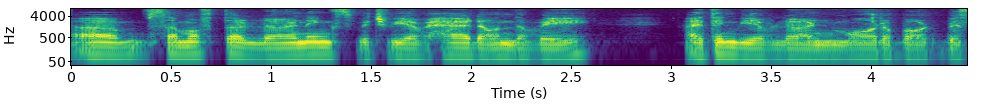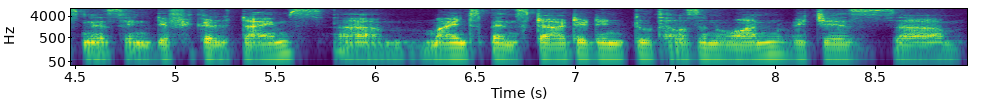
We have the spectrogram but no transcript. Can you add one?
Um, some of the learnings which we have had on the way, I think we have learned more about business in difficult times. Um, Mindspan started in 2001, which is um,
